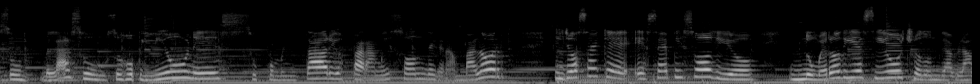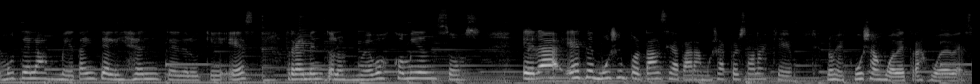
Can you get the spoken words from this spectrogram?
sus opiniones, sus comentarios, para mí son de gran valor. Y yo sé que ese episodio número 18, donde hablamos de la meta inteligente, de lo que es realmente los nuevos comienzos, era, es de mucha importancia para muchas personas que nos escuchan jueves tras jueves.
